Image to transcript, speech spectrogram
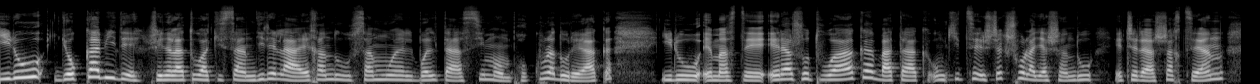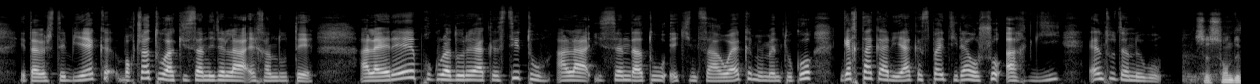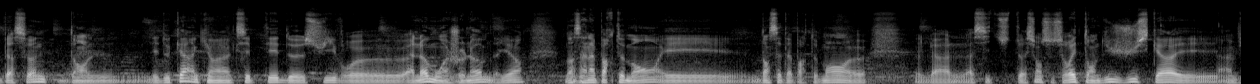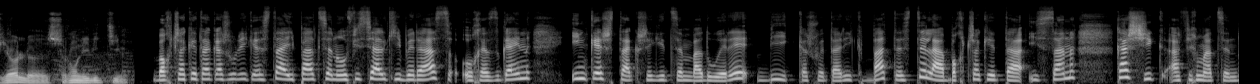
Hiru jokabide seinalatuak izan direla errandu Samuel Buelta Simon prokuradoreak, hiru emazte erasotuak batak unkitze seksuala jasandu etxera sartzean, eta beste biek bortxatuak izan direla errandute. Hala ere, prokuradoreak ez ditu ala izendatu ekintza hauek, mementuko gertakariak ezbaitira oso argi entzuten dugu. Ce sont deux personnes, dans les deux cas, hein, qui ont accepté de suivre euh, un homme, ou un jeune homme d'ailleurs, dans un appartement. Et dans cet appartement, euh, la, situation se serait tendue jusqu'à un viol euh, selon les victimes. Ez da aipatzen ofizialki beraz, horrez gain, inkestak segitzen badu bi kasuetarik bat ez dela bortxaketa izan, kasik afirmatzen.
